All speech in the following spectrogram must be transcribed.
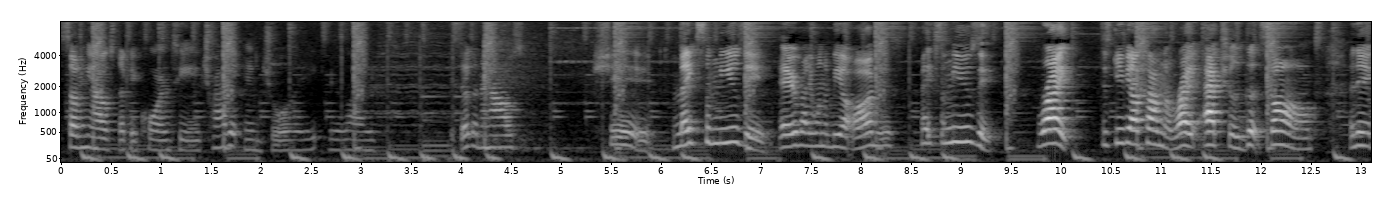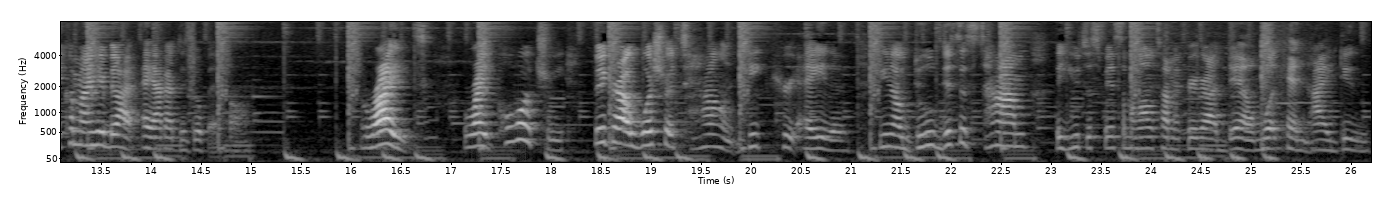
some of y'all stuck in quarantine, try to enjoy your life. Stuck in the house, shit. Make some music. Everybody want to be an artist. Make some music. Write. Just give y'all time to write actually good songs, and then come out here and be like, "Hey, I got this dope ass song." Write. Write poetry. Figure out what's your talent. Be creative. You know, do this is time for you to spend some alone time and figure out, damn, what can I do? You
